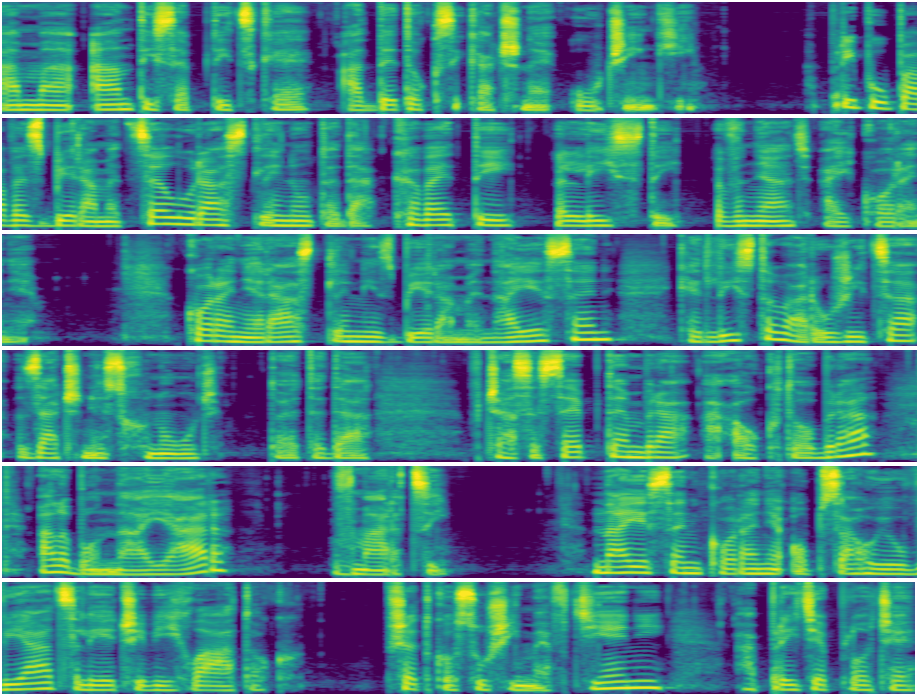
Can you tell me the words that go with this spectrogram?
a má antiseptické a detoxikačné účinky. Pri púpave zbierame celú rastlinu, teda kvety, listy, vňať aj korene. Korene rastliny zbierame na jeseň, keď listová ružica začne schnúť. To je teda v čase septembra a októbra alebo na jar v marci. Na jeseň korene obsahujú viac liečivých látok. Všetko sušíme v tieni a pri teplote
